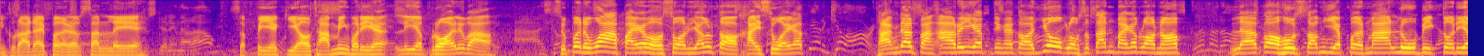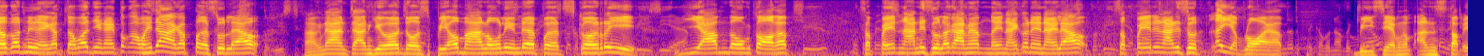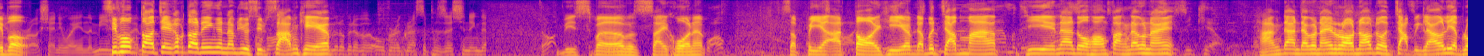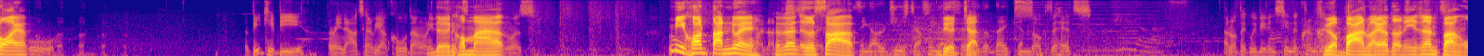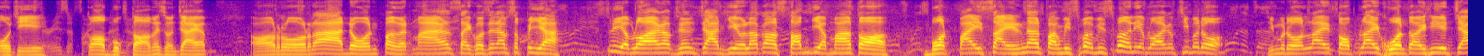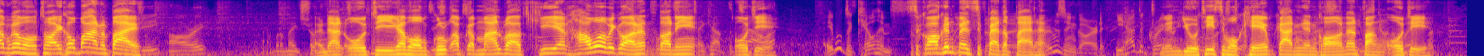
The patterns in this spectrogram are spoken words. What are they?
อิคุระได้เปิดครับซันเลสเปียเกี่ยวทามมิ่งพอดีฮะเรียบร้อยหรือเปล่าซูเปอร์เดว่าไปครับผมโซนย้ำต่อไข่สวยครับ ทางด้านฝั่งอารีครับยังไงต่อโยกหลบสตันไปครับรอนอฟ แล้วก็ฮูดซ้อมเหยียบเปิดมาลูบิกตัวเดียวก็เหนื่อยครับ แต่ว่ายังไงต้องเอาให้ได้ครับ เปิดสุดแล้ว ทางด้านจานคิวโดนสเปียวมาโรลินเดอร์เปิดสกอรี่ย้ำลงต่อครับ สเปซนานที่สุดแล้วกันครับ ไหนๆก็ไหนๆแล้ว สเปซได้นานที่สุดเรียบร้อยครับ BCM ครับ unstoppable 16 ต่อ 7 ครับตอนนี้เงินนำอยู่ 13k ครับวิสเปอร์ไซโคนครับสเปียอัดต่ออีกทีครับดับเบิลจัมมาครับที่หน้าตัวของฝั่งดาวไน ท์ Easy kill. ทางด้านดาวไนท์รอนอฟโดนจับอีกแล้วเรียบร้อยครับ Ooh. The BKB. I mean, now it's gonna be on cooldown when he เดิน does เข้ามาครับ this. Was มีคอนตันด้วยทางด้านเออร์ซ่า I think OG's definitely ดือด gonna จัด feel that they can soak the hits. I don't think we've even seen the Crimson. เคลือบบานไว้ครับตอนนี้ท่านฝั่ง OG ก็บุกต่อไม่สนใจครับ ออโรราโดนเปิดมาใส่โคเซนัมสเปียร์เรียบร้อยครับเช่นจานคิวแล้วก็สตอมเหยียบมาต่อบดไปใส่ทางด้านฝั่งวิสเปอร์วิสเปอร์เรียบร้อยครับทิมาโด ทิมาโดไล่ตบไล่ขวนต่ออีกทีแจ๊บครับผมถอยเข้าบ้านมันไป G, Ari. I'm gonna make sure ทาง that ด้าน OG OG ครับผมกรุ๊ปอัพกับมาหรือเปล่าเคลียร์ทาวเวอร์ไปก่อนครับตอนนี้ take out the OG tower. Able to kill him สกอร์ขึ้นเป็น through 18 ต่อ 8 ฮะ Crimson Guard. He had the great เงินอยู่ที่ 16 เคฟการเงินของด้านฝั่ง OG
